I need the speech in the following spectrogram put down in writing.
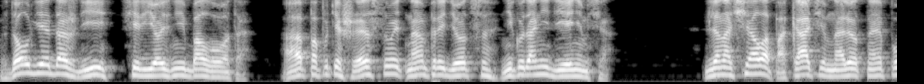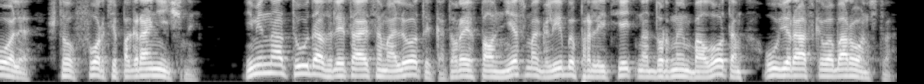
В долгие дожди серьезней болота. А попутешествовать нам придется, никуда не денемся. Для начала покатим на летное поле, что в форте пограничный. Именно оттуда взлетают самолеты, которые вполне смогли бы пролететь над дурным болотом у Виратского баронства.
